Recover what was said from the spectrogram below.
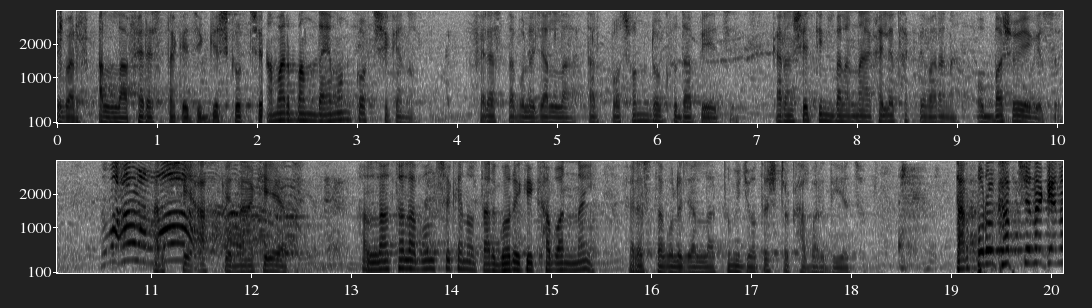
এবার আল্লাহ ফেরেস্তাকে জিজ্ঞেস করছে, আমার বান্দা এমন করছে কেন? ফেরাস্তা বলে আল্লাহ তার প্রচণ্ড ক্ষুধা পেয়েছে। কারণ সে তিন বেলা না খাইলে থাকতে পারে না অভ্যাস হয়ে গেছে। আর সে আজকে না খেয়ে আছে। আল্লাহ তালা বলছে কেন তার ঘরে কি খাবার নাই? ফেরাস্তা বলে যে আল্লাহ তুমি যথেষ্ট খাবার দিয়েছ। তারপরও খাচ্ছে না কেন?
